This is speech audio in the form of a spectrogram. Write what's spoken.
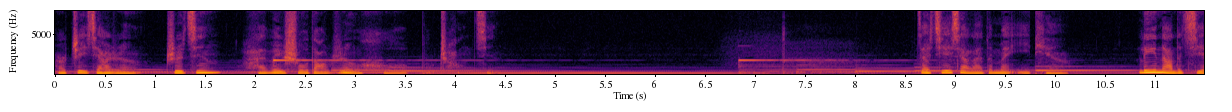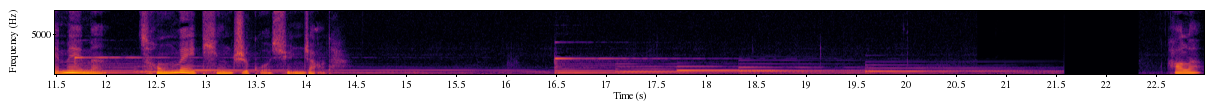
而这家人至今还未收到任何补偿金。在接下来的每一天，丽娜的姐妹们从未停止过寻找她。好了，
